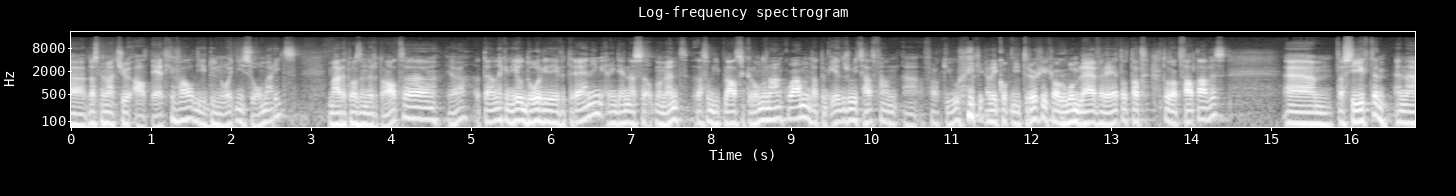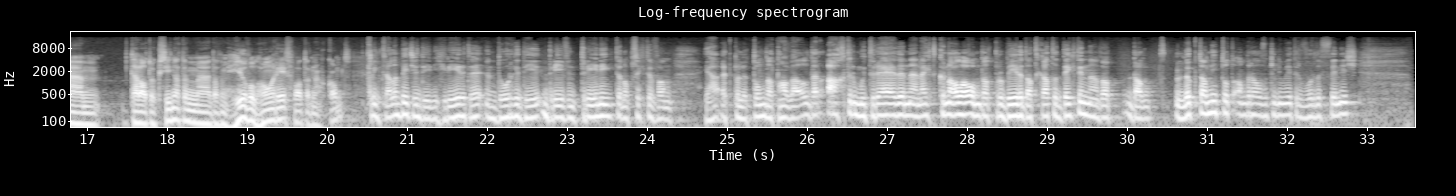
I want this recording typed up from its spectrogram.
Uh, dat is met Mathieu altijd het geval, die doet nooit niet zomaar iets. Maar het was inderdaad uh, ja, uiteindelijk een heel doorgedreven training. En ik denk dat ze op het moment dat ze op die plaatselijke ronde aankwamen, dat hem eerder zoiets had van, ah, fuck you, ik, ik kom niet terug, ik ga gewoon blijven rijden tot dat, tot dat vat af is. Um, dat siert hem. En um, dat laat ook zien dat hem, uh, dat hem heel veel honger heeft wat er nog komt. Klinkt wel een beetje denigrerend, hè? een doorgedreven training ten opzichte van ja, het peloton dat dan wel daarachter moet rijden en echt knallen om dat proberen dat gat te dichten. En dat, dat lukt dan niet tot anderhalve kilometer voor de finish.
